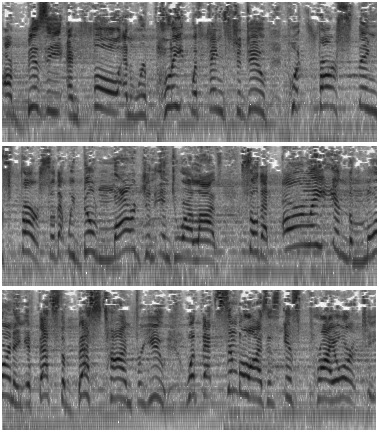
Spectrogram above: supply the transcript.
are busy and full and replete with things to do. Put first things first so that we build margin into our lives, so that early in the morning, if that's the best time for you, what that symbolizes is priority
